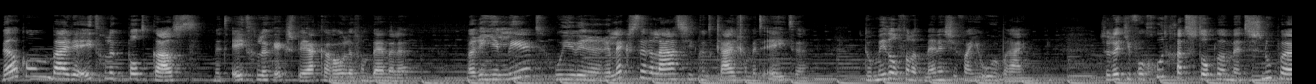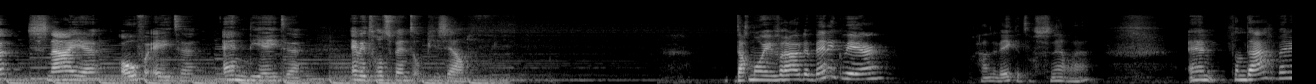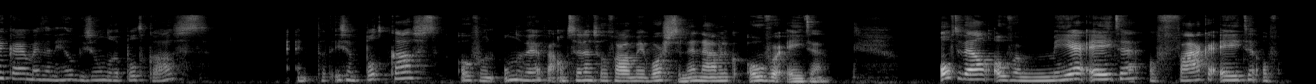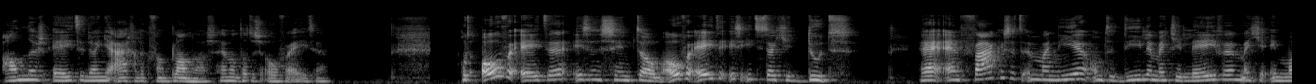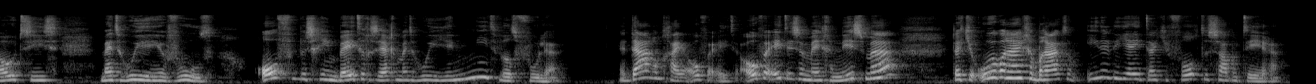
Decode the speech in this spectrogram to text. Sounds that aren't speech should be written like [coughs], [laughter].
Welkom bij de Eetgeluk podcast met Eetgeluk-expert Carole van Bemmelen. Waarin je leert hoe je weer een relaxte relatie kunt krijgen met eten. Door middel van het managen van je oerbrein. Zodat je voorgoed gaat stoppen met snoepen, snaaien, overeten en diëten. En weer trots bent op jezelf. Dag mooie vrouw, daar ben ik weer. Gaan de weken toch snel hè? En vandaag ben ik er met een heel bijzondere podcast. En dat is een podcast over een onderwerp waar ontzettend veel vrouwen mee worstelen, namelijk overeten. Oftewel over meer eten of vaker eten of anders eten dan je eigenlijk van plan was. Hè? Want dat is overeten. Goed, overeten is een symptoom. Overeten is iets dat je doet. Hè? En vaak is het een manier om te dealen met je leven, met je emoties, met hoe je je voelt. Of misschien beter gezegd met hoe je je niet wilt voelen. En daarom ga je overeten. Overeten is een mechanisme dat je oerbrein gebruikt om ieder dieet dat je volgt te saboteren.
